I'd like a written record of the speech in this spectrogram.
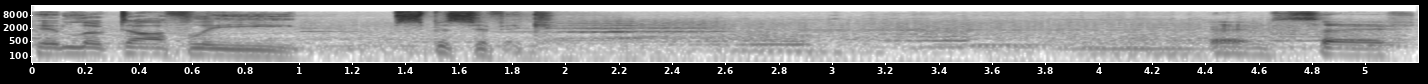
It looked awfully specific. game saved.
